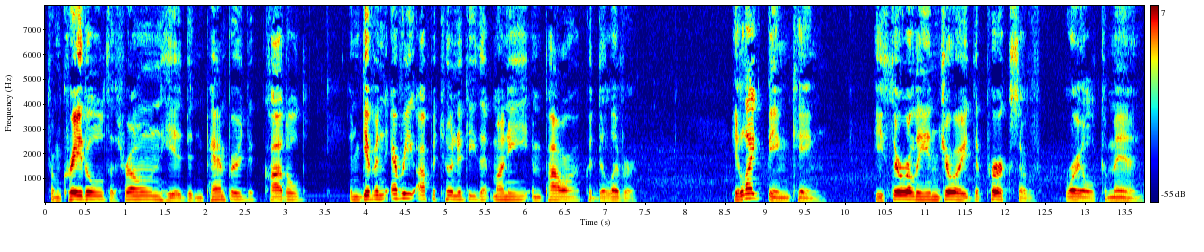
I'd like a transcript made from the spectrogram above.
From cradle to throne he had been pampered, coddled, and given every opportunity that money and power could deliver. He liked being king. He thoroughly enjoyed the perks of royal command.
